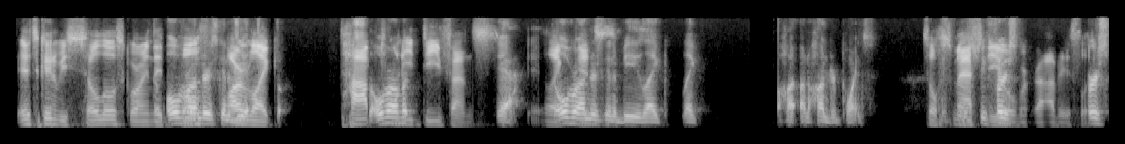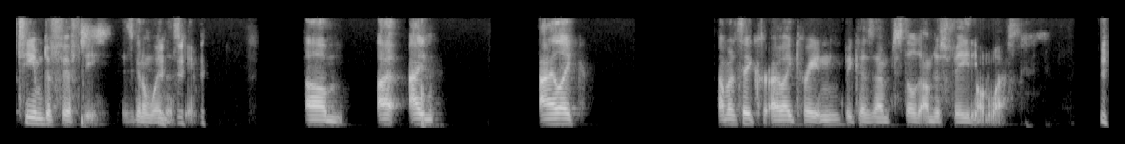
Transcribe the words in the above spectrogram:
It's going to be so low scoring. They over-under both is gonna are be- like top over-under- 20 defense. Yeah, Like, the over under is gonna be like like on hundred points. So smash the the first- over, obviously. First team to fifty is gonna win this game. um, I I I like. I'm gonna say I like Creighton because I'm still. I'm just fading on West.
